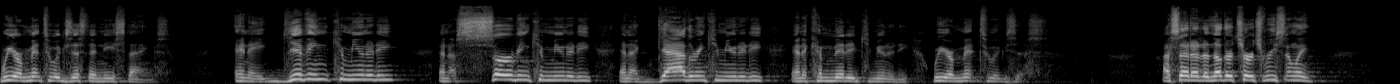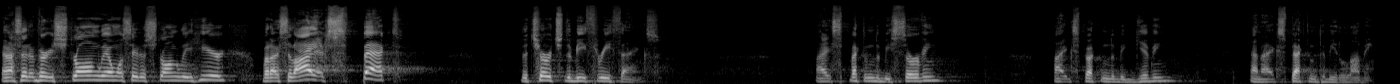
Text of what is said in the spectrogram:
We are meant to exist in these things in a giving community, in a serving community, in a gathering community, and a committed community. We are meant to exist. I said at another church recently, and I said it very strongly. I won't say it as strongly here, but I said, I expect the church to be three things I expect them to be serving, I expect them to be giving, and I expect them to be loving.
